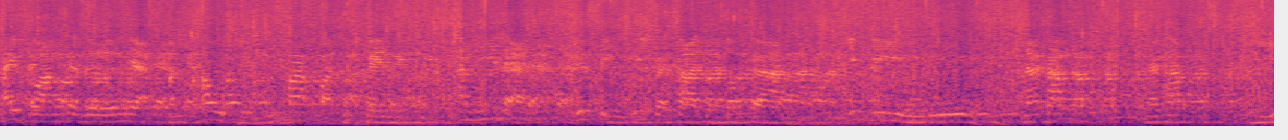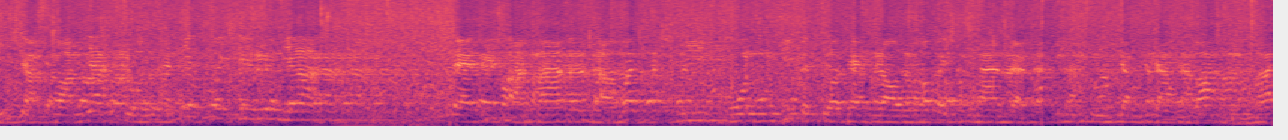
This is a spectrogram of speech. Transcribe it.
ให้ความเจริญเนี่ยมันเข้าถึงมากกว่าที่เป็น อันนี้แหละคือสิ่งที่ประชาชนต้องการยินดีอยู่ดีนะครับนะครับหนีจากความยากจนอันนี้ไม่ใช่เรื่องยาก แต่ที่ผ่านมาถามว่ามีคนที่เป็นตัวแทนเราเข้าไปทำงานแบบจริงจังๆบ้างหรือไม่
